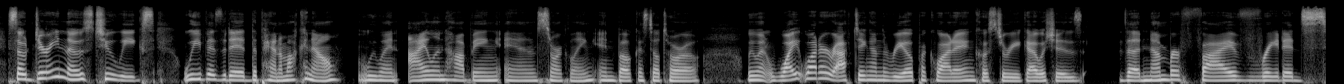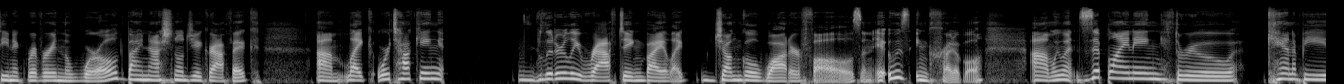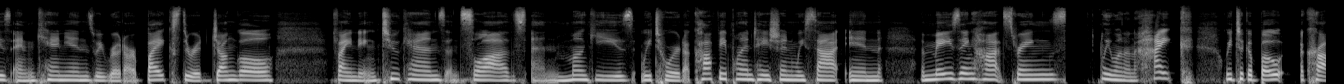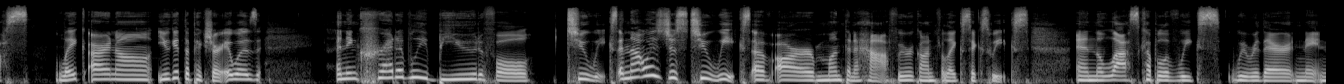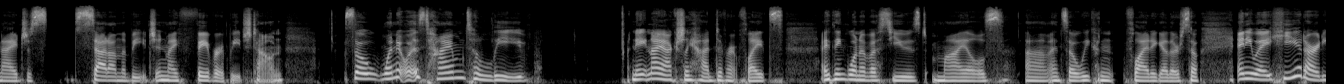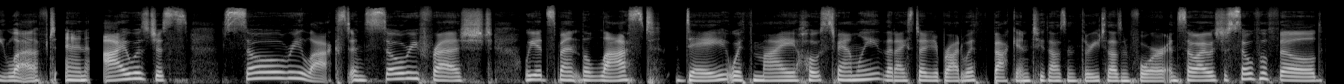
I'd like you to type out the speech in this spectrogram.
So during those two weeks, we visited the Panama Canal. We went island hopping and snorkeling in Bocas del Toro. We went whitewater rafting on the Rio Pacuare in Costa Rica, which is the number five rated scenic river in the world by National Geographic. Um, like we're talking literally rafting by like jungle waterfalls, and it was incredible. Um, we went ziplining through canopies and canyons. We rode our bikes through a jungle, finding toucans and sloths and monkeys. We toured a coffee plantation. We sat in amazing hot springs. We went on a hike. We took a boat across Lake Arenal. You get the picture. It was an incredibly beautiful two weeks. And that was just two weeks of our month and a half. We were gone for like six weeks. And the last couple of weeks we were there, Nate and I just sat on the beach in my favorite beach town. So when it was time to leave, Nate and I actually had different flights. I think one of us used miles, um, and so we couldn't fly together. So, anyway, he had already left, and I was just so relaxed and so refreshed. We had spent the last day with my host family that I studied abroad with back in 2003, 2004. And so I was just so fulfilled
